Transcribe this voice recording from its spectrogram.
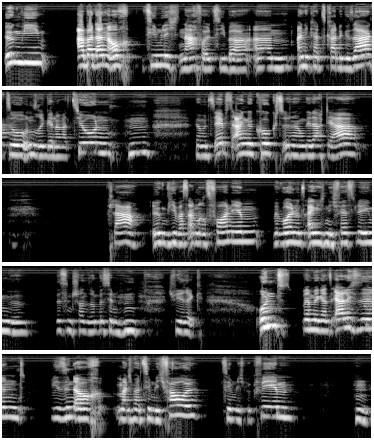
Irgendwie aber dann auch ziemlich nachvollziehbar. Ähm, Annika hat es gerade gesagt, so unsere Generation, hm, wir haben uns selbst angeguckt und haben gedacht, ja, klar, irgendwie was anderes vornehmen. Wir wollen uns eigentlich nicht festlegen, wir wissen schon so ein bisschen, hm, schwierig. Und wenn wir ganz ehrlich sind, wir sind auch manchmal ziemlich faul, ziemlich bequem. Hm.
